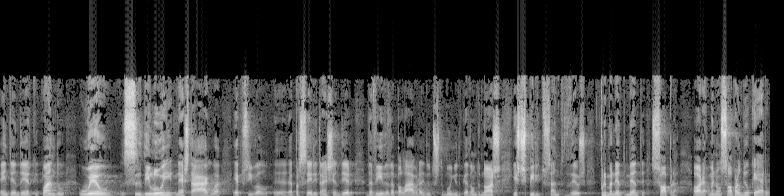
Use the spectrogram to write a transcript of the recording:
entender que quando o eu se dilui nesta água, é possível eh, aparecer e transcender da vida, da palavra e do testemunho de cada um de nós, este Espírito Santo de Deus permanentemente sopra. Ora, mas não sopra onde eu quero.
